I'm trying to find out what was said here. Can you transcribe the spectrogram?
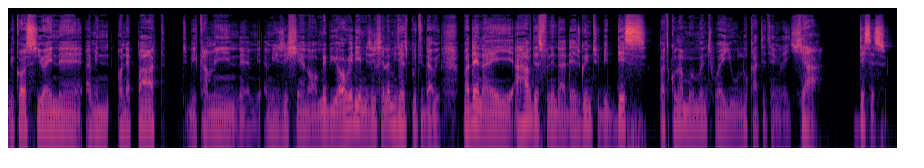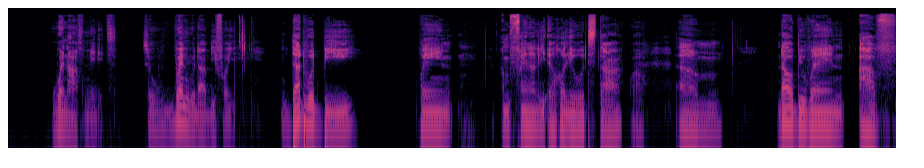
because you're in a, I mean, on a path to becoming a, a musician, or maybe you're already a musician. Let me just put it that way. But then I, I have this feeling that there's going to be this particular moment where you look at it and be like, yeah, this is when I've made it. So, when would that be for you? That would be when I'm finally a Hollywood star. Wow. Um, that would be when I've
